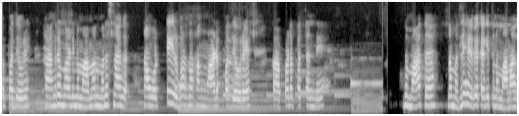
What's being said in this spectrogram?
ಯಪ್ಪ ದೇವ್ರೆ, ಹ್ಯಾಂಗ್ರೆ ಮಾಡಿ ನಮ್ಮ ಮಾಮನ ಮನಸ್ನಾಗ ನಾವ್ ಒಟ್ಟೆ ಇರಬಾರ್ದು ಹಂಗ್ ಮಾಡಪ್ಪ ದೇವ್ರೆ, ಕಾಪಾಡಪ್ಪ ತಂದೆ. ಇದು ಮಾತ ನಾ ಮೊದ್ಲೇ ಹೇಳ್ಬೇಕಾಗಿತ್ತು ನಮ್ಮ ಮಾಮಾಗ.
